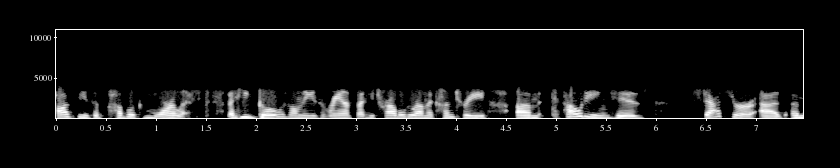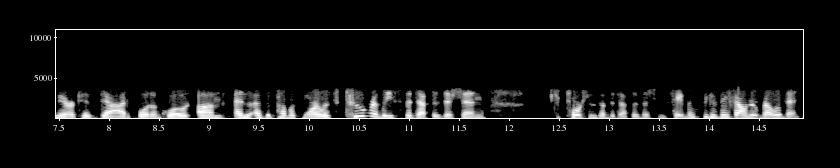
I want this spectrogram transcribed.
Cosby is a public moralist, that he goes on these rants, that he travels around the country um, touting his stature as America's dad, quote unquote, um, and as a public moralist to release the deposition portions of the deposition statements because they found it relevant.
